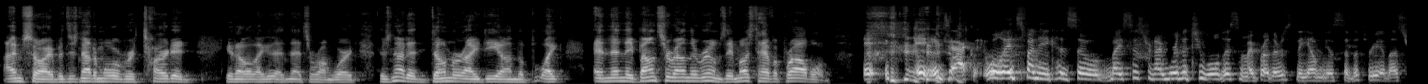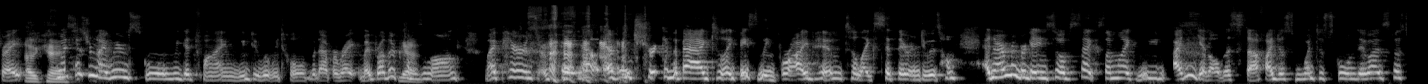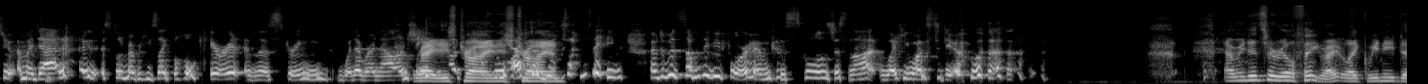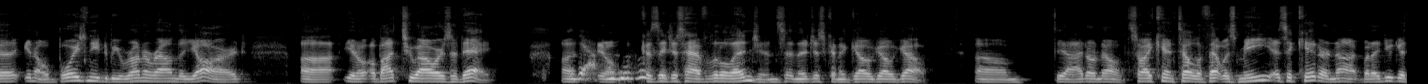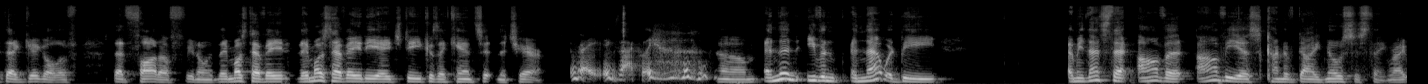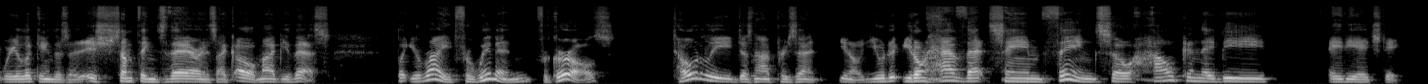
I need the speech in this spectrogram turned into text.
i'm sorry but there's not a more retarded you know like and that's a wrong word. There's not a dumber idea on the like and then they bounce around the rooms. They must have a problem It- it- exactly. Well, it's funny because so my sister and I, we're the two oldest, and my brother's the youngest of the three of us, right? okay My sister and I, we were in school. We did fine. We do what we told, whatever, right? My brother Yeah. comes along. My parents are pulling out every trick in the bag to like basically bribe him to like sit there and do his home. And I remember getting so upset because I'm like, well, I didn't get all this stuff. I just went to school and did what I was supposed to. And my dad, I still remember, he's like the whole carrot and the string, whatever analogy. right he's trying We he's trying something. I have to put something before him because school is just not what he wants to do. I mean it's a real thing right like we need to you know boys need to be run around the yard uh you know about two hours a day uh, Yeah. you know because they just have little engines and they're just going to go go go um yeah i don't know so i can't tell if that was me as a kid or not but i do get that giggle of that thought of you know they must have a they must have adhd because they can't sit in the chair right, exactly. um, and then even and that would be i mean that's that ob- obvious kind of diagnosis thing right? Where you're looking there's a ish something's there and it's like oh it might be this. But you're right for women for girls totally does not present you know you you don't have that same thing. So how can they be adhd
